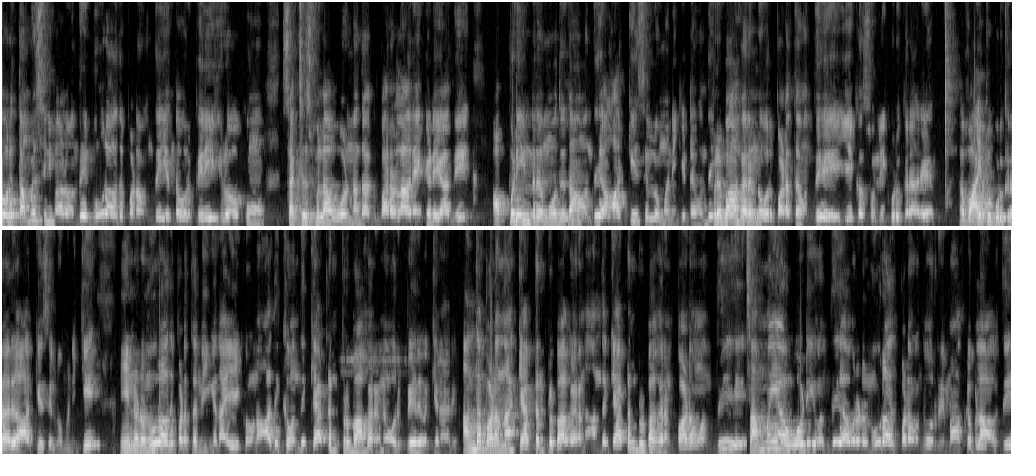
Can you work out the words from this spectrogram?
ஒரு தமிழ் சினிமாவில் வந்து நூறாவது படம் வந்து எந்த ஒரு பெரிய ஹீரோவுக்கும் சக்சஸ்ஃபுல்லா ஓடினதா வரலாறே கிடையாது. அப்படின்ற போது தான் வந்து ஆர்கே செல்வமணி கிட்ட வந்து பிரபாகரன் ஒரு படத்தை வந்து இயக்க சொல்லி கொடுக்குறாரு. வாய்ப்பு கொடுக்குறாரு ஆர்கே செல்வமணிக்கு. என்னோட நூறாவது படத்தை நீங்க தான் இயக்கணும். அதுக்கு வந்து கேப்டன் பிரபாகரன் ஒரு பேர் வைக்கிறாரு. அந்த படம் தான் கேப்டன் பிரபாகரன். அந்த கேப்டன் பிரபாகரன் படம் வந்து செம்மையா ஓடி வந்து அவரோட நூறாவது படம் வந்து ஒரு ரிமார்க்கபிள் ஆகுது.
